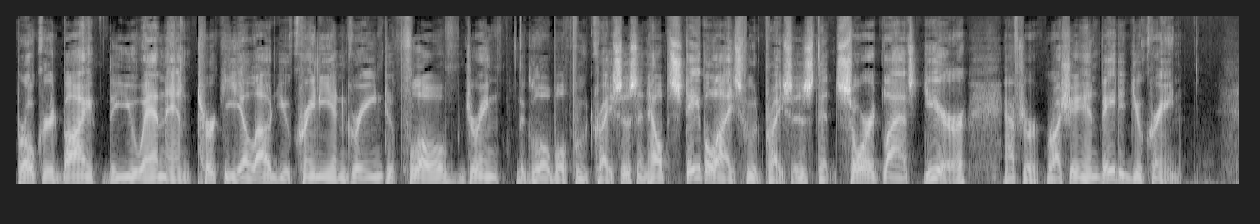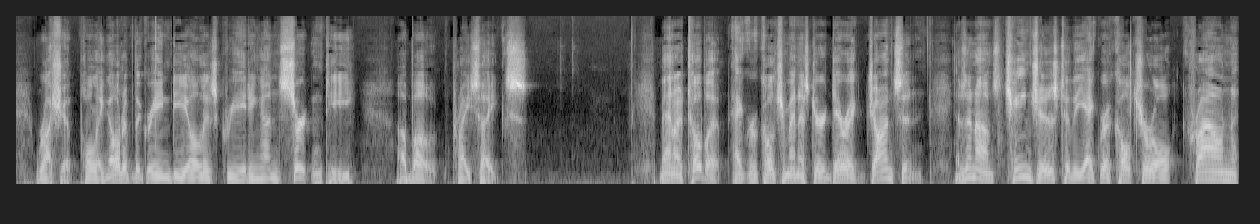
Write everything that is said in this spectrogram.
brokered by the UN and Turkey, allowed Ukrainian grain to flow during the global food crisis and helped stabilize food prices that soared last year after Russia invaded Ukraine. Russia pulling out of the grain deal is creating uncertainty about price hikes. Manitoba Agriculture Minister Derek Johnson has announced changes to the agricultural Crown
